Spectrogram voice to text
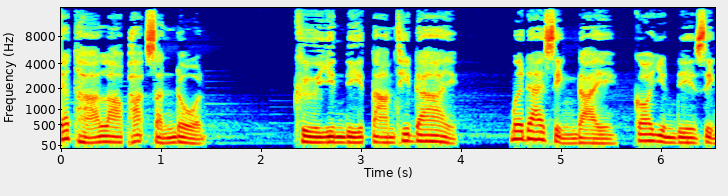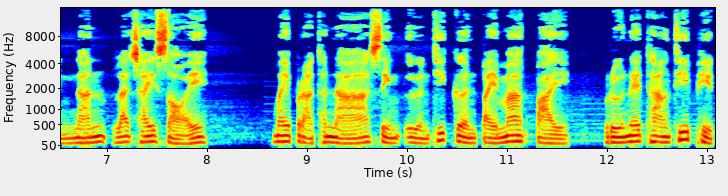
ยะถาลาภสันโดษ คือยินดีตามที่ได้ เมื่อได้สิ่งใดก็ยินดีสิ่งนั้นและใช้สอย ไม่ปรารถนาสิ่งอื่นที่เกินไปมากไป หรือในทางที่ผิด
